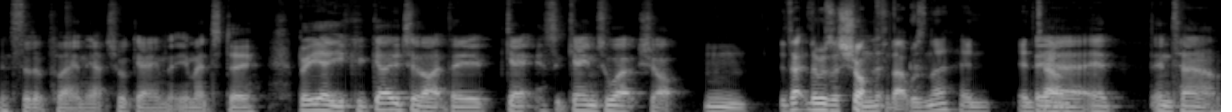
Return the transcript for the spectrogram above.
instead of playing the actual game that you're meant to do. But yeah, you could go to like the ga- Games Workshop Mm. Is that there was a shop the- for that, wasn't there? In in town. yeah, in, in town,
